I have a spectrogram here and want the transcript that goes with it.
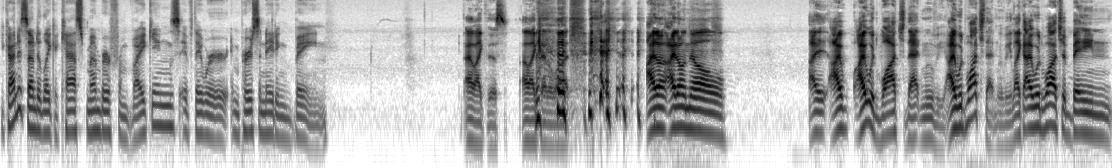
You kind of sounded like a cast member from Vikings if they were impersonating Bane. I like this. I like that a lot. I don't I don't know I I I would watch that movie. I would watch that movie. Like I would watch a Bane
